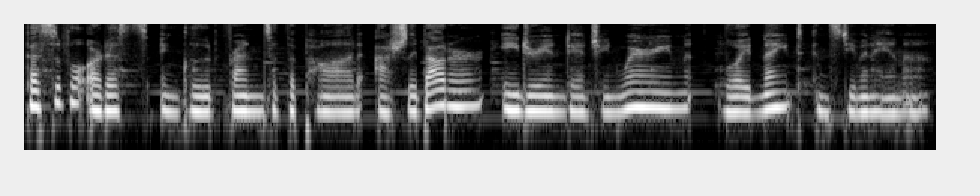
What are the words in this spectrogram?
Festival artists include friends of the pod Ashley Bouder, Adrian Danchig-Waring, Lloyd Knight, and Stephen Hanna.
